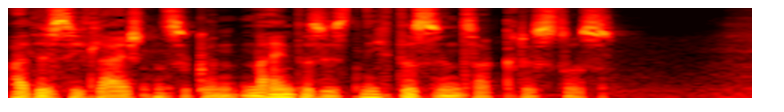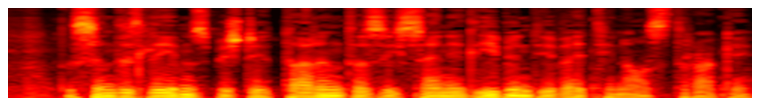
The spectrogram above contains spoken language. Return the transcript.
alles sich leisten zu können. Nein, das ist nicht der Sinn, sagt Christus. Der Sinn des Lebens besteht darin, dass ich seine Liebe in die Welt hinaustrage.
